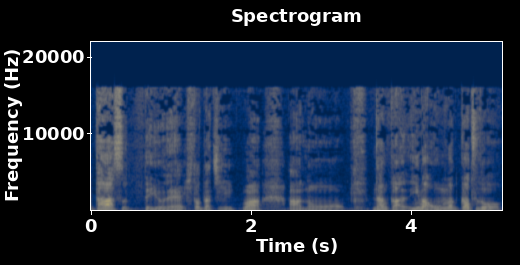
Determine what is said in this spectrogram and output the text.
ダースっていうね、人たちは、あのー、なんか今音楽活動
